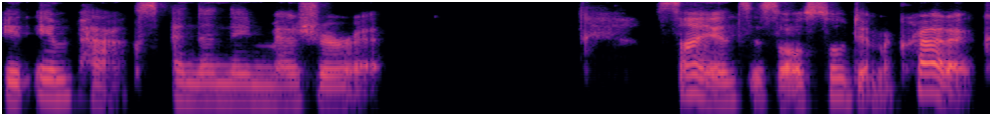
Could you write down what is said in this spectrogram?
it impacts, and then they measure it. Science is also democratic.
